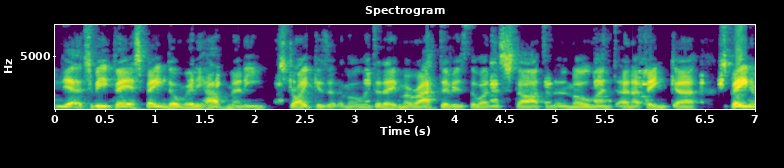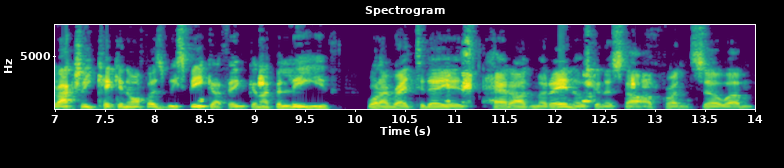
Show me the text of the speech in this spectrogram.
yeah, to be fair, Spain don't really have many strikers at the moment today. Morata is the one that's starting at the moment, and I think uh, Spain are actually kicking off as we speak. I think, and I believe what I read today is Gerard Moreno is going to start up front. So, um,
